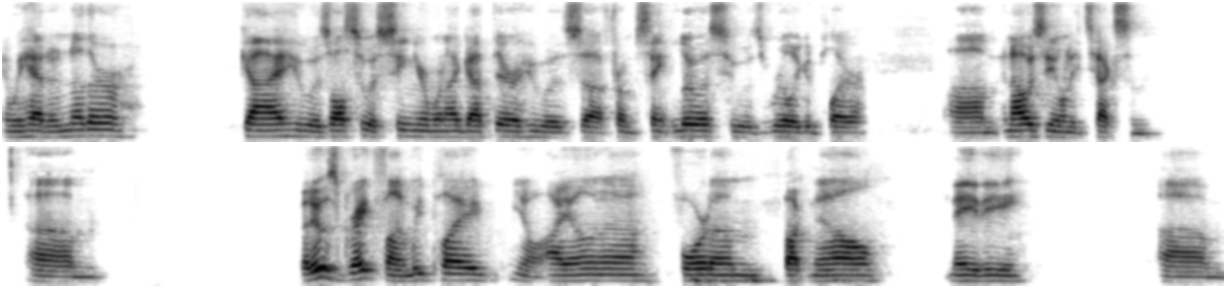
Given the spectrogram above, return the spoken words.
and we had another guy who was also a senior when I got there, who was uh, from St. Louis, who was a really good player. Um, and I was the only Texan. Um, but it was great fun. We played, you know, Iona, Fordham, Bucknell, Navy, um,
